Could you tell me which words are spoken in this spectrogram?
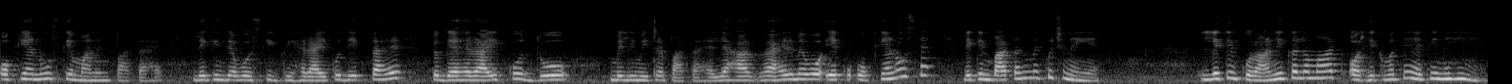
ओकियानूस के मानन पाता है। लेकिन जब वो इसकी गहराई को देखता है तो गहराई को दो मिलीमीटर पाता है। लिहाजा, ज़ाहिर में वो एक ओकियानूस है, लेकिन बातन में कुछ नहीं है। लेकिन कुरानी कलमात और हमतें ऐसी नहीं हैं।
